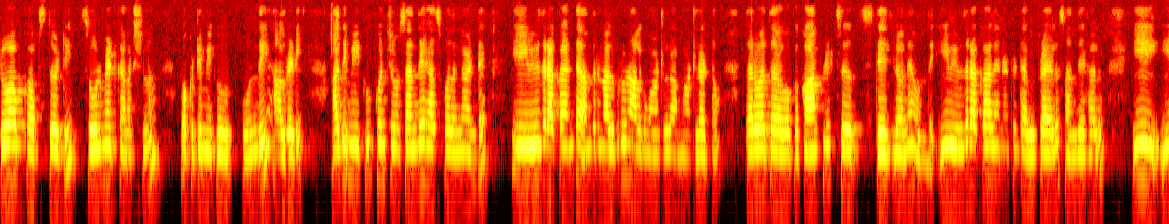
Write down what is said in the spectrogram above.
టూ ఆఫ్ కప్స్ తోటి సోల్మేట్ కనెక్షన్ ఒకటి మీకు ఉంది ఆల్రెడీ అది మీకు కొంచెం సందేహాస్పదంగా అంటే ఈ వివిధ రకాల అంటే అందరు నలుగురు నాలుగు మాటలు మాట్లాడటం. తర్వాత ఒక కాన్ఫ్లిక్ట్స్ స్టేజ్లోనే ఉంది. ఈ వివిధ రకాలైనటువంటి అభిప్రాయాలు సందేహాలు ఈ ఈ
